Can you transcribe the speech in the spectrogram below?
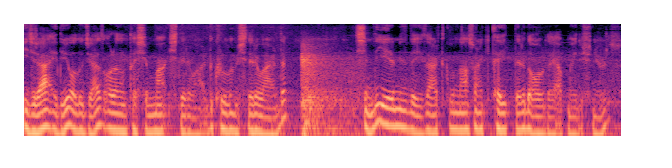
icra ediyor olacağız. Oranın taşınma işleri vardı, kurulum işleri vardı. Şimdi yerimizdeyiz. Artık bundan sonraki kayıtları da orada yapmayı düşünüyoruz.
